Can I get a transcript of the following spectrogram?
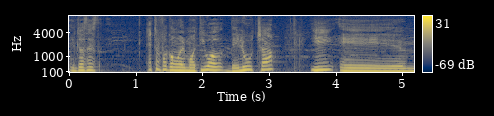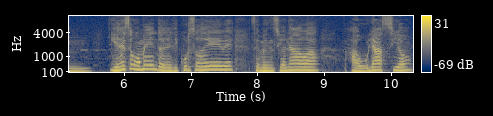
entonces esto fue como el motivo de lucha y, eh, y en ese momento, en el discurso de Eve, se mencionaba a Bulacio,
